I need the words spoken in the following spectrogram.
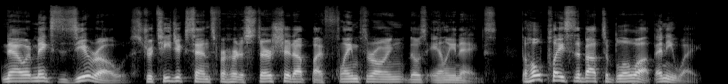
Now, it makes zero strategic sense for her to stir shit up by flame throwing those alien eggs. The whole place is about to blow up anyway.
